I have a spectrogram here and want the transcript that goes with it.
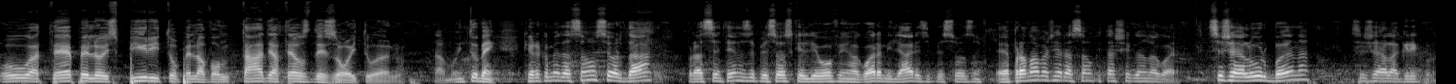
ou até pelo espírito, pela vontade, até os 18 anos. Tá, muito bem. Que recomendação o senhor dá para as centenas de pessoas que ele ouvem agora, milhares de pessoas, é, para a nova geração que está chegando agora? Seja ela urbana seja ela agrícola?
